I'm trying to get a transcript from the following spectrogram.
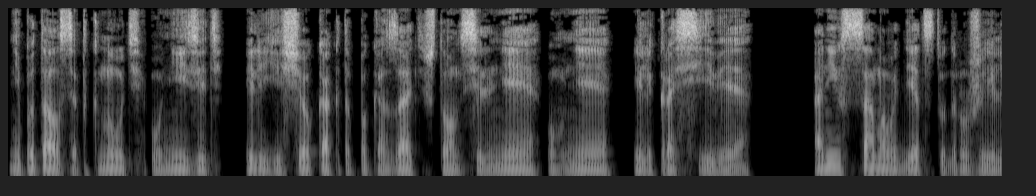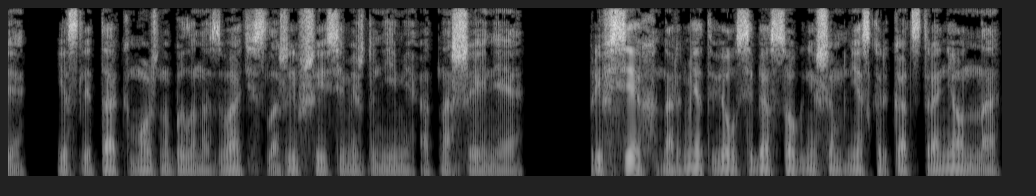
не пытался ткнуть, унизить или еще как-то показать, что он сильнее, умнее или красивее. Они с самого детства дружили, если так можно было назвать сложившиеся между ними отношения. При всех Нармет вел себя с Огнишем несколько отстраненно,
